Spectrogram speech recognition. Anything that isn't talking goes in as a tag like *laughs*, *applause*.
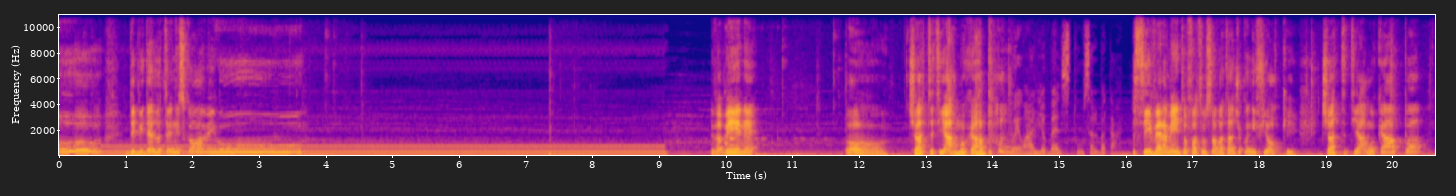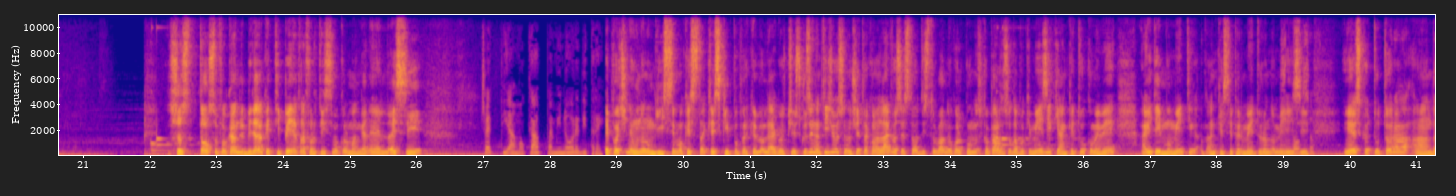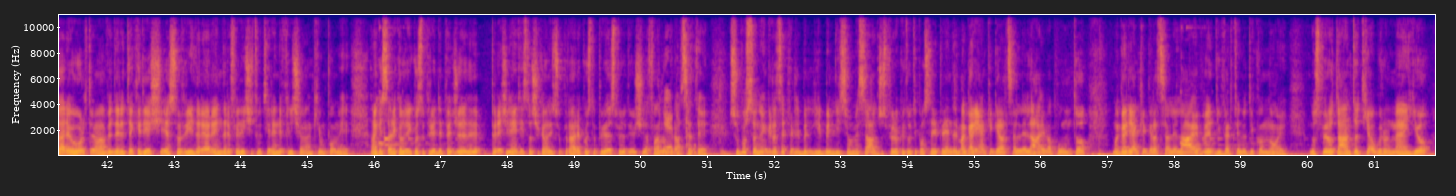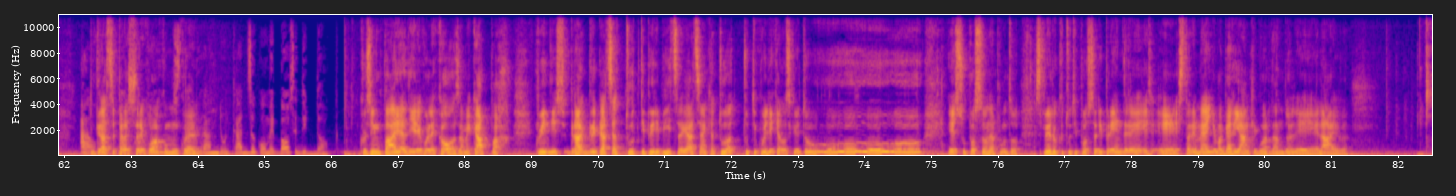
The Bidello Train is coming. Uh. Va bene. Oh. Chat ti amo K. Sì, veramente, ho fatto un salvataggio con i fiocchi. Chat ti amo K. Sto soffocando il bidello che ti penetra fortissimo col manganello. Eh sì. Chat ti amo K minore di 3. E poi ce n'è uno lunghissimo che, sta, che schippo perché lo leggo. Scusa in anticipo se non c'entra con la live o se sto disturbando qualcuno. Ho scoperto solo da pochi mesi che anche tu, come me, hai dei momenti, anche se per me durano mesi. Sposo. Io riesco tuttora a andare oltre, ma a vedere te che riesci a sorridere, a rendere felici tutti, rende felice anche un po' me. Anche se la ricaduta di questo periodo è peggiore delle precedenti, sto cercando di superare questo periodo e spero di riuscire a farlo Ieri grazie a te. Suppostone, grazie per il bellissimo messaggio. Spero che tu ti possa riprendere, magari anche grazie alle live, appunto. Magari anche grazie alle live, divertendoti con noi. Lo spero tanto, ti auguro il meglio. Grazie per essere qua comunque. durando un cazzo come boss di Doc. Così impari a dire quelle cose, MK. *laughs* Quindi gra grazie a tutti per i beats, grazie anche a, tu a tutti quelli che hanno scritto uh, uh, uh, e su postone appunto spero che tu ti possa riprendere e, e stare meglio magari anche guardando le live.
